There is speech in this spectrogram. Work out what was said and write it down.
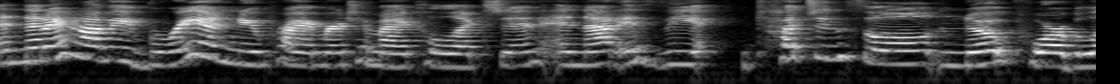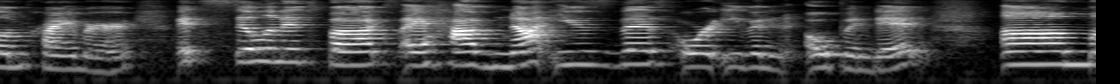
And then I have a brand new primer to my collection, and that is the Touch in Sol No Poreblem Primer. It's still in its box. I have not used this or even opened it. Um,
